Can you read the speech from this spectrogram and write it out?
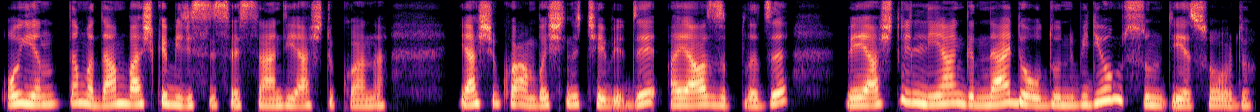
O yanıtlamadan başka birisi seslendi yaşlı Kuan'a. Yaşlı Kuan başını çevirdi, ayağı zıpladı ve yaşlı Liang'ın nerede olduğunu biliyor musun diye sordu.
